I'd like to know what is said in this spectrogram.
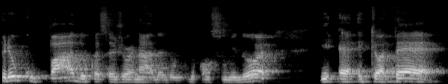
preocupado com essa jornada do, do consumidor, e é, é, que eu até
